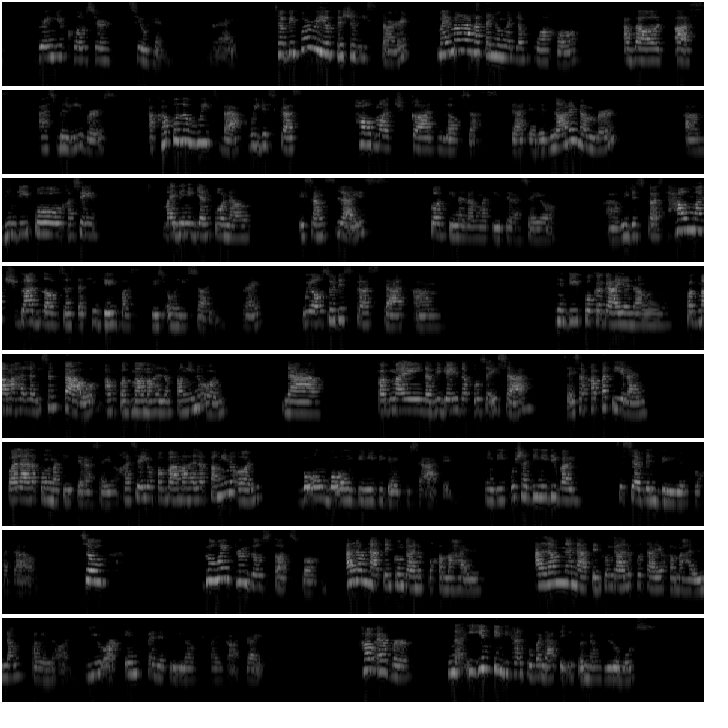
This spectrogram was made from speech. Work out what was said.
bring you closer to Him. All right. So before we officially start, may mga katanungan lang po ako about us as believers. A couple of weeks back, we discussed how much God loves us. That it is not a number. Um, hindi po kasi may binigyan po ng isang slice, konti na lang matitira sa'yo. Uh, we discussed how much God loves us that He gave us His only Son, right? We also discussed that um, hindi po kagaya ng pagmamahal ng isang tao, ang pagmamahal ng Panginoon, na pag may nabigay na po sa isa, sa isang kapatiran, wala na pong matitira sa iyo. Kasi yung pagmamahal ng Panginoon, buong-buong binibigay po sa atin. Hindi po siya dinidivide sa 7 billion po katao. So, going through those thoughts po, alam natin kung gaano po kamahal alam na natin kung gaano po tayo kamahal ng Panginoon. You are infinitely loved by God, right? However, naiintindihan po ba natin ito ng lubos?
